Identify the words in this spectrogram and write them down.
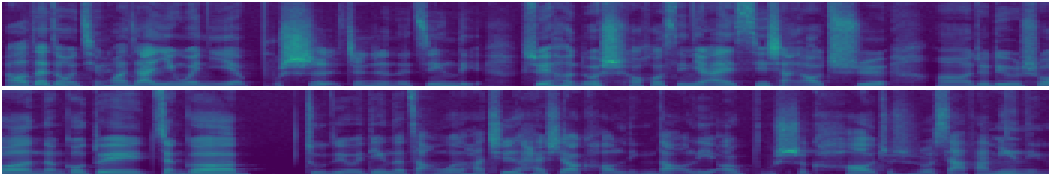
然后在这种情况下，因为你也不是真正的经理，所以很多时候 senior IC 想要去，呃，就例如说能够对整个。组织有一定的掌握的话，其实还是要靠领导力，而不是靠就是说下发命令。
